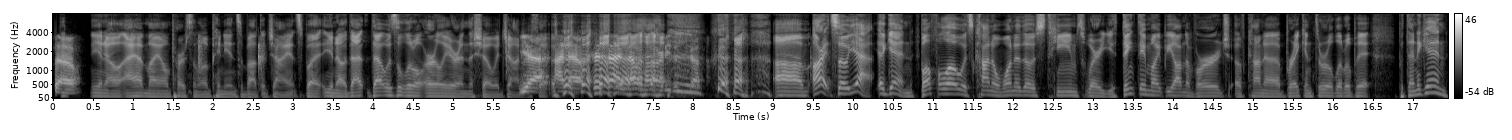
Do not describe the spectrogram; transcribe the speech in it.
So you know, I have my own personal opinions about the Giants, but you know that that was a little earlier in the show with Johnny. yeah, so- I know that was already discussed. um, all right, so yeah, again, Buffalo is kind of one of those teams where you think they might be on the verge of kind of breaking through a little bit, but then again,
